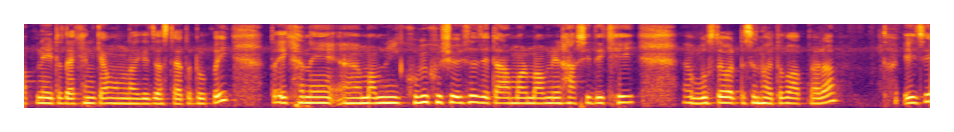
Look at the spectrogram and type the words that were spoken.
আপনি এটা দেখেন কেমন লাগে জাস্ট এতটুকুই। তো এখানে মামনি খুবই খুশি হয়েছে যেটা আমার মামনির হাসি দেখেই বুঝতে পারতেছেন হয়তো বা আপনারা। এই যে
